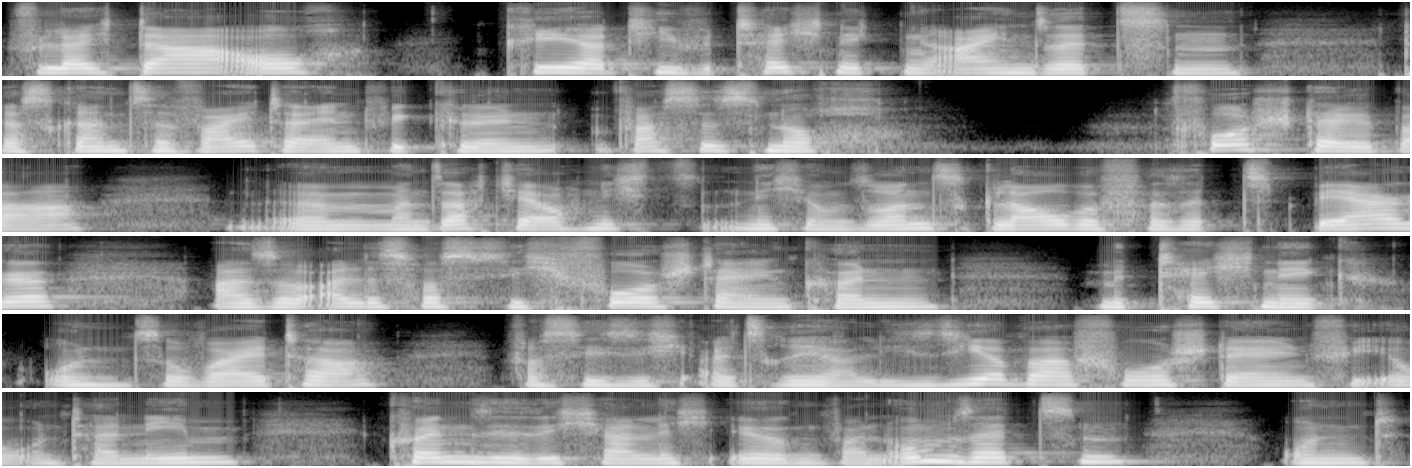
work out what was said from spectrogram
vielleicht da auch kreative Techniken einsetzen, das Ganze weiterentwickeln. Was ist noch vorstellbar? Ähm, man sagt ja auch nicht, nicht umsonst, Glaube versetzt Berge. Also alles, was Sie sich vorstellen können mit Technik und so weiter, was Sie sich als realisierbar vorstellen für Ihr Unternehmen, können Sie sicherlich irgendwann umsetzen und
